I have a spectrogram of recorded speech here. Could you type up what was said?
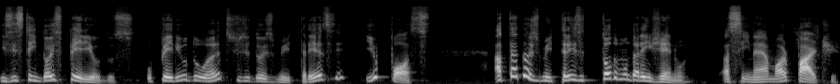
existem dois períodos: o período antes de 2013 e o pós. Até 2013 todo mundo era ingênuo, assim, né? A maior parte.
